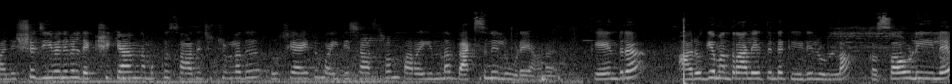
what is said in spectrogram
മനുഷ്യജീവനുകൾ രക്ഷിക്കാൻ നമുക്ക് സാധിച്ചിട്ടുള്ളത് തീർച്ചയായിട്ടും വൈദ്യശാസ്ത്രം പറയുന്ന വാക്സിനിലൂടെയാണ്. കേന്ദ്ര ആരോഗ്യ മന്ത്രാലയത്തിന്റെ കീഴിലുള്ള കസൌളിയിലെ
